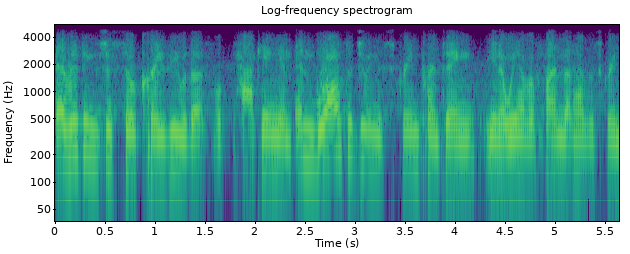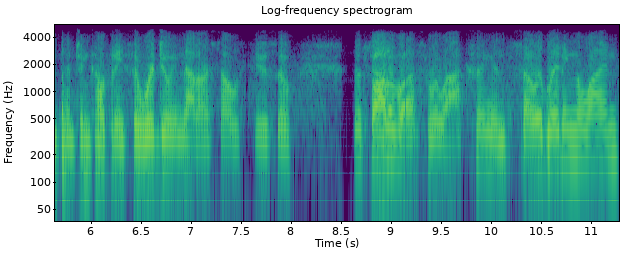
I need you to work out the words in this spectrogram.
everything's just so crazy with us packing, and and we're also doing the screen printing. You know, we have a friend that has a screen printing company, so we're doing that ourselves too. So the thought of us relaxing and celebrating the line,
